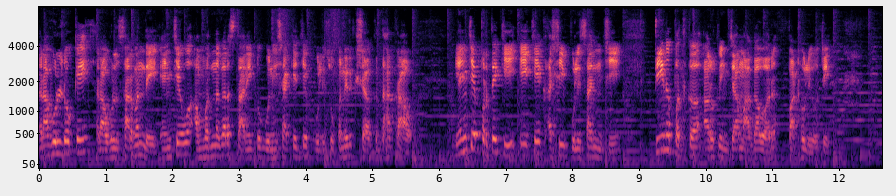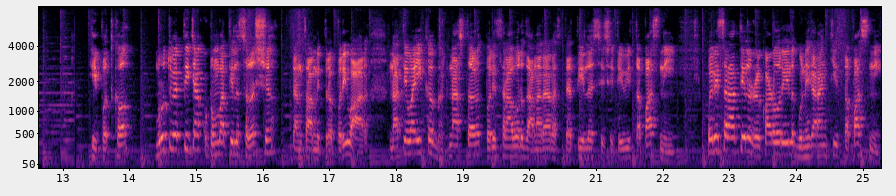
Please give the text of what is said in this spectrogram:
राहुल डोके राहुल सारबंदे यांचे व अहमदनगर स्थानिक गुन्हे शाखेचे पोलीस उपनिरीक्षक धाकराव यांचे प्रत्येकी एक एक अशी पोलिसांची तीन पथकं आरोपींच्या मागावर पाठवली होती. ही पथकं मृत व्यक्तीच्या कुटुंबातील सदस्य त्यांचा मित्र परिवार नातेवाईक घटनास्थळ परिसरावर जाणाऱ्या रस्त्यातील सीसीटीव्ही तपासणी परिसरातील रेकॉर्डवरील गुन्हेगारांची तपासणी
